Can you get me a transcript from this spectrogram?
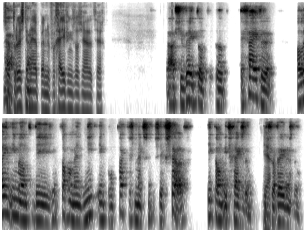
zo'n rust in hebt en de vergeving zoals jij dat zegt. Ja, als je weet dat, dat in feite alleen iemand die op dat moment niet in contact is met zichzelf, die kan iets geks doen, iets vervelends doen.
